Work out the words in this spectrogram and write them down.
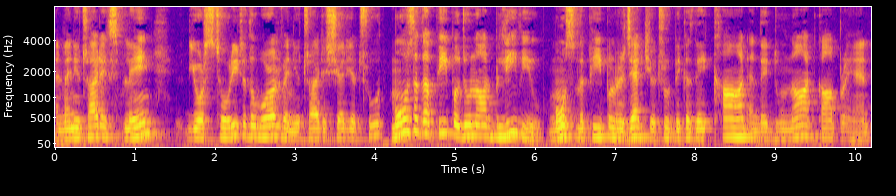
And when you try to explain, your story to the world, when you try to share your truth, most of the people do not believe you. Most of the people reject your truth because they can't and they do not comprehend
